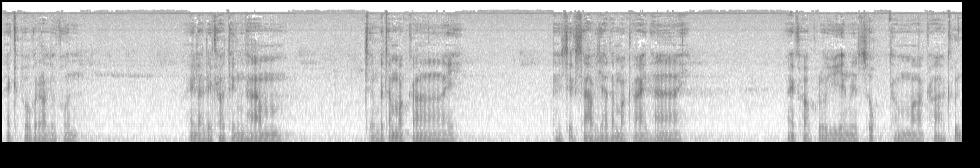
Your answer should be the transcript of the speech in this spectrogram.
ให้กับพวกเราทุกคน ให้เราได้เข้าถึงธรรม ถึงพระธรรมกาย ให้ศึกษาวิชาธรรมกายได้ ให้ครอบครัวอยู่เย็นเป็นสุขธรรมาค่าขึ้น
